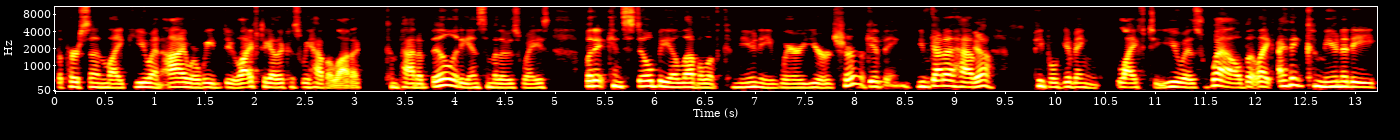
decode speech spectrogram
the person like you and i where we do life together because we have a lot of compatibility in some of those ways but it can still be a level of community where you're sure. giving you've got to have yeah. People giving life to you as well but like i think community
